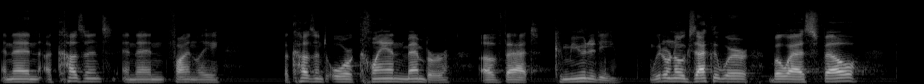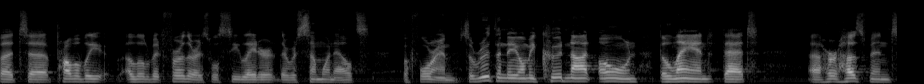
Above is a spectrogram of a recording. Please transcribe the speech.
and then a cousin, and then finally a cousin or clan member of that community. We don't know exactly where Boaz fell, but uh, probably a little bit further, as we'll see later, there was someone else before him. So Ruth and Naomi could not own the land that uh, her husband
